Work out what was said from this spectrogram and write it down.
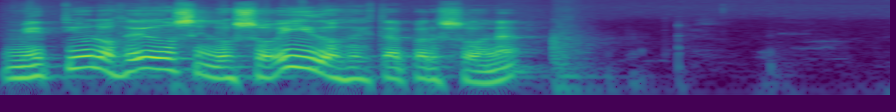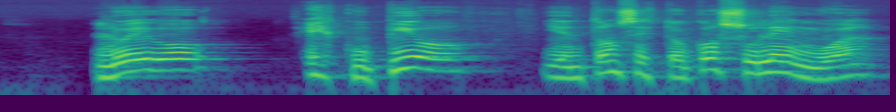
Metió los dedos en los oídos de esta persona. Luego escupió y entonces tocó su lengua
